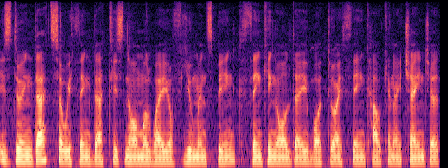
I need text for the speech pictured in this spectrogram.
is doing that. So we think that is normal way of humans being, thinking all day, what do I think, how can I change it,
